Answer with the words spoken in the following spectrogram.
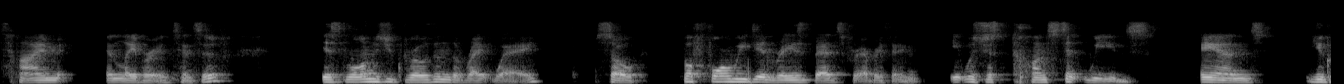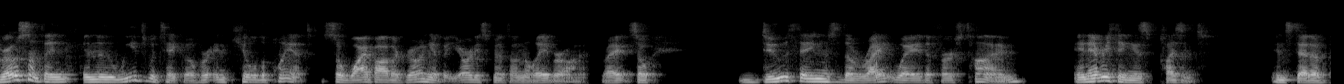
time and labor intensive as long as you grow them the right way. So before we did raised beds for everything, it was just constant weeds. And you grow something and then the weeds would take over and kill the plant. So why bother growing it? But you already spent on the labor on it, right? So do things the right way the first time, and everything is pleasant instead of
